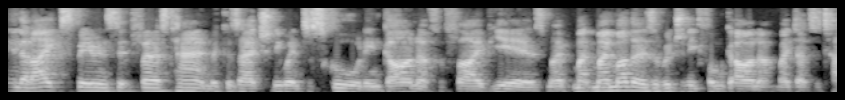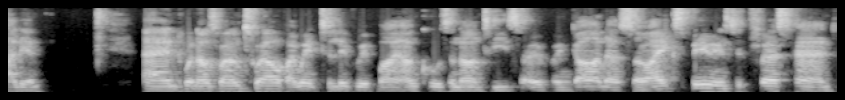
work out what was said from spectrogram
And that I experienced it firsthand because I actually went to school in Ghana for five years. My, my, my mother is originally from Ghana, my dad's Italian. And when I was around 12, I went to live with my uncles and aunties over in Ghana. So I experienced it firsthand.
